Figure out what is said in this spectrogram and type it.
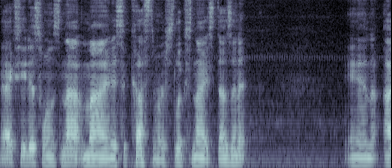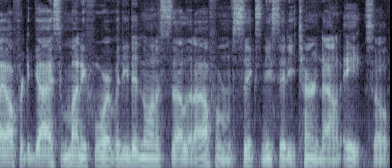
actually this one's not mine it's a customer's looks nice doesn't it and I offered the guy some money for it, but he didn't want to sell it. I offered him six, and he said he turned down eight. So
